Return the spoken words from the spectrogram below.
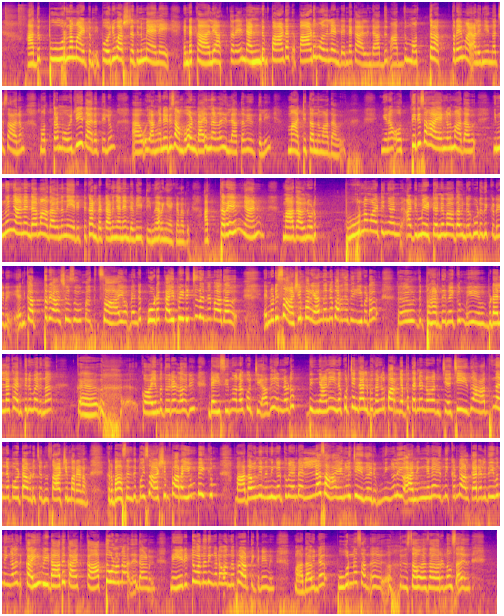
അത് പൂർണമായിട്ടും ഇപ്പോൾ ഒരു വർഷത്തിന് മേലെ എന്റെ കാൽ അത്രയും രണ്ടും പാട പാട് മുതലുണ്ട് എന്റെ കാലിന്റെ. അത് അത് മൊത്തം അത്രയും അളിഞ്ഞ് വെച്ച സാധനം മൊത്തം ഒരു തരത്തിലും അങ്ങനെ ഒരു സംഭവം ഉണ്ടായെന്നുള്ളതില്ലാത്ത വിധത്തിൽ മാറ്റിത്തന്നു മാതാവ്. ഇങ്ങനെ ഒത്തിരി സഹായങ്ങൾ മാതാവ്. ഇന്നും ഞാൻ എന്റെ മാതാവിനെ നേരിട്ട് കണ്ടിട്ടാണ് ഞാൻ എന്റെ വീട്ടിൽ നിന്ന് ഇറങ്ങിയേക്കണത്. അത്രയും ഞാൻ മാതാവിനോട് പൂർണമായിട്ട് ഞാൻ അടിമയിട്ട് എന്റെ മാതാവിന്റെ കൂടെ നിൽക്കണേണ്. എനിക്ക് അത്ര ആശ്വാസവും സഹായവും എന്റെ കൂടെ കൈ പിടിച്ച് തന്നെ മാതാവ്. എന്നോട് ഈ സാക്ഷ്യം പറയാൻ തന്നെ പറഞ്ഞത് ഇവിടെ പ്രാർത്ഥനയ്ക്കും ഇവിടെ എല്ലാ കാര്യത്തിനും വരുന്ന കോയമ്പത്തൂരുള്ള ഒരു ഡെയ്സി എന്ന് പറഞ്ഞ കൊച്ചി. അത് എന്നോട് ഞാൻ ഇതിനെക്കുറിച്ച് എന്റെ അത്ഭുതങ്ങൾ പറഞ്ഞപ്പോൾ തന്നെ എന്നോട് ചേച്ചി ഇത് ആദ്യം തന്നെ പോയിട്ട് അവിടെ ചെന്ന് സാക്ഷ്യം പറയണം. കൃപാസനത്തിൽ പോയി സാക്ഷ്യം പറയുമ്പോഴേക്കും മാതാവ് നിന്നെ നിങ്ങൾക്ക് വേണ്ട എല്ലാ സഹായങ്ങളും ചെയ്തു തരും. നിങ്ങൾ ഇങ്ങനെ നിൽക്കേണ്ട ആൾക്കാരല്ല. ദൈവം നിങ്ങളെ കൈ വിടാതെ കാത്തോളണ ഇതാണ്. നേരിട്ട് വന്ന് നിങ്ങളുടെ വന്ന് പ്രാർത്ഥിക്കണേണ്. മാതാവിന്റെ പൂർണ സഹകരണവും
